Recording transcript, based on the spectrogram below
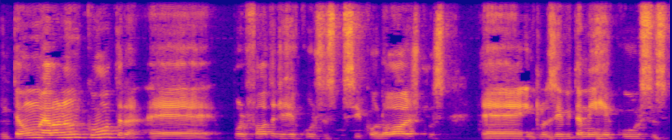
Então, ela não encontra, é, por falta de recursos psicológicos, é, inclusive também recursos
